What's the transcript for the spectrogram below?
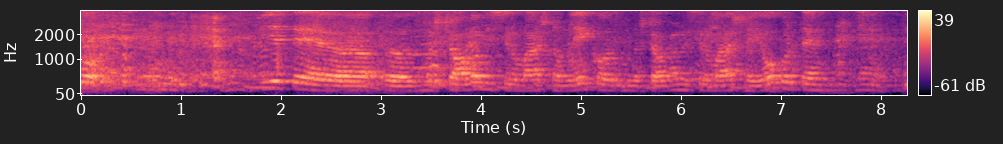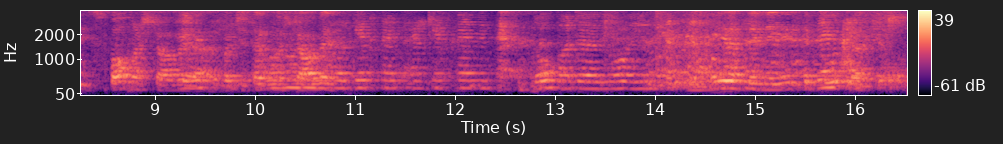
Tako, Pijete uh, uh, z maščobami siromašno mleko, z maščobami siromašne jogurte, s, pol maščobe, ali pa četrt maščobe, no butter, no, you know, zbirate, ne jeste then putra, ice cream.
